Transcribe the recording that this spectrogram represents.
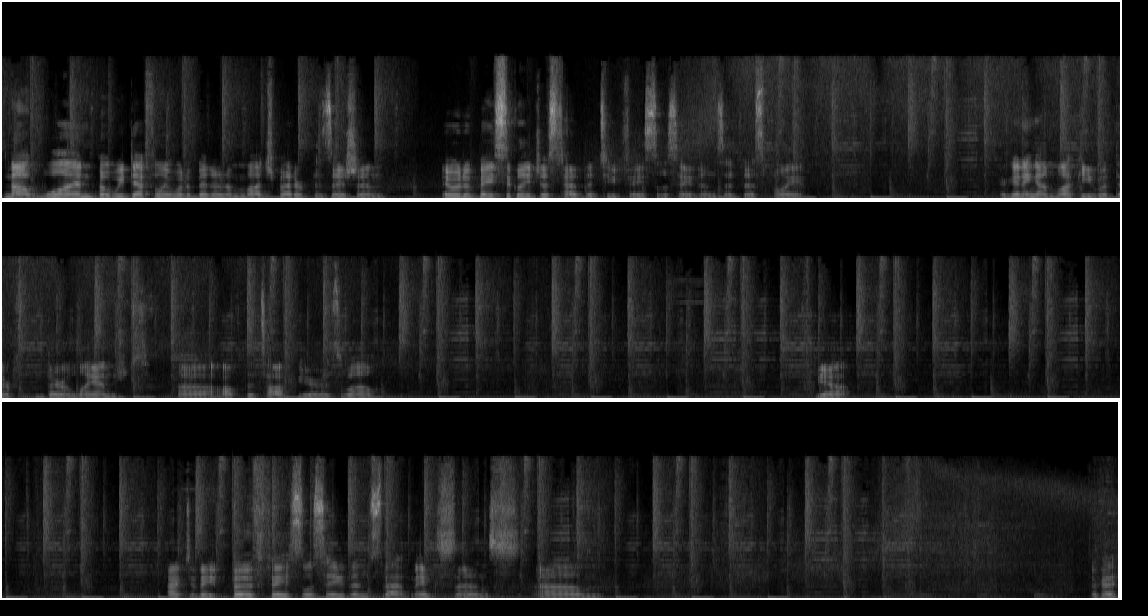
not won, but we definitely would have been in a much better position. They would have basically just had the two Faceless Havens at this point. They're getting unlucky with their their land uh, off the top here as well. Yeah, activate both Faceless Havens, that makes sense. Um, okay.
